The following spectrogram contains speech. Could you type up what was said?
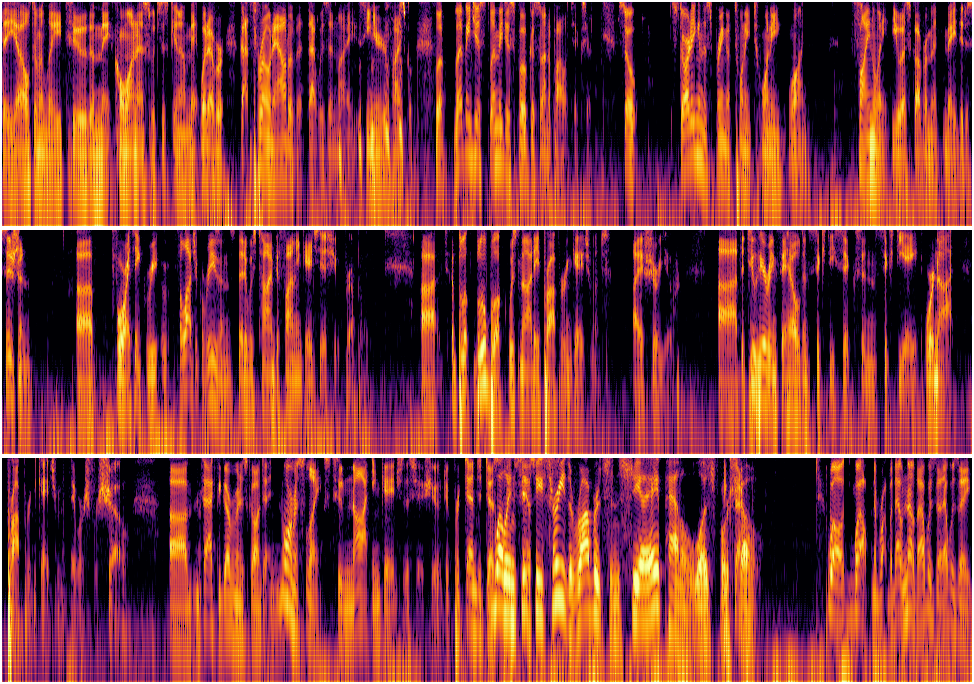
the ultimately to the Ma- Kiwanis, which is you know ma- whatever. Got thrown out of it. That was in my senior year of high school. Look, let me just let me just focus on the politics here. So, starting in the spring of 2021, finally the U.S. government made the decision. Uh, for I think re- for logical reasons that it was time to finally engage the issue properly uh, Blue Book was not a proper engagement, I assure you. Uh, the two hearings they held in 66 and 68 were not proper engagement, they were for show. Um, in fact, the government has gone to enormous lengths to not engage this issue, to pretend it doesn't exist. Well, in exist. 53, the Robertson CIA panel was for Exactly. show. Well, well, no, but that, no, that was a, that was a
